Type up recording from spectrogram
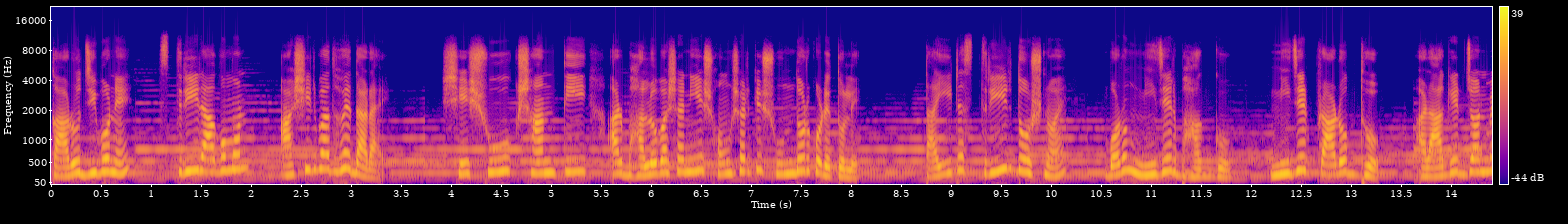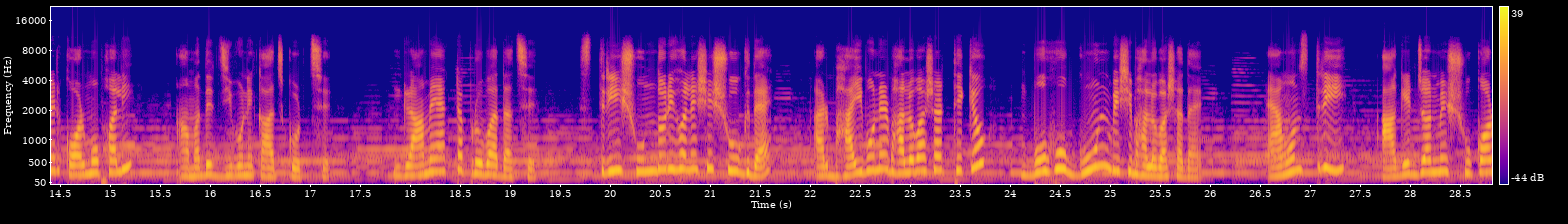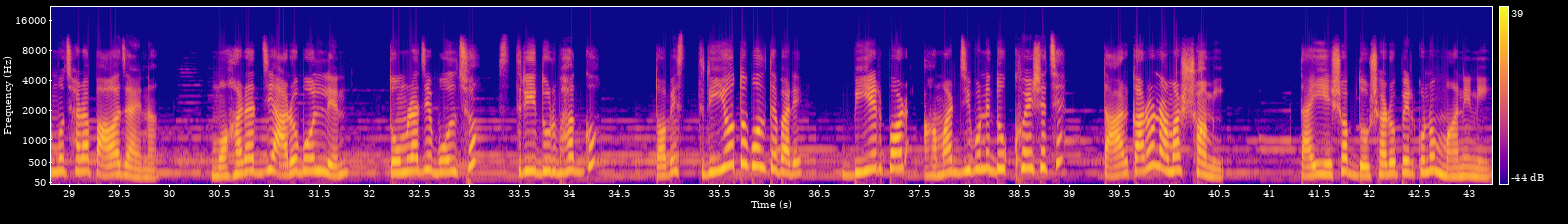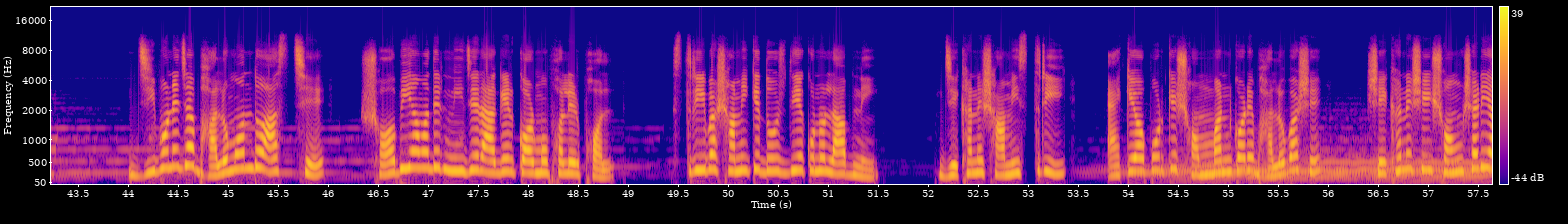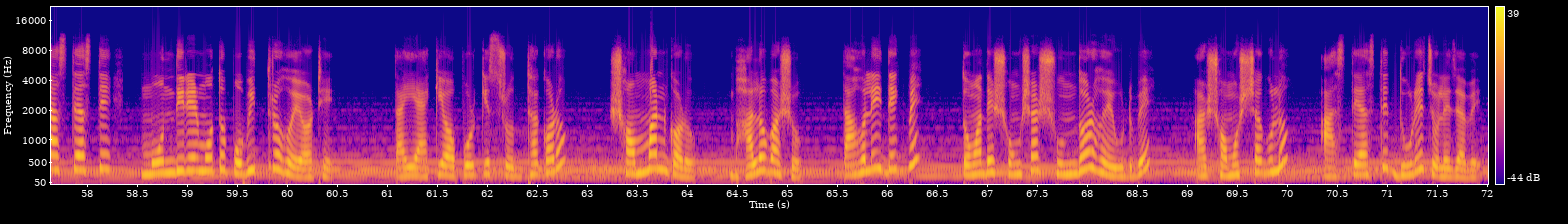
কারও জীবনে স্ত্রীর আগমন আশীর্বাদ হয়ে দাঁড়ায়। সে সুখ, শান্তি আর ভালোবাসা নিয়ে সংসারকে সুন্দর করে তোলে। তাই এটা স্ত্রীর দোষ নয়, বরং নিজের ভাগ্য, নিজের প্রারব্ধ আর আগের জন্মের কর্মফলই আমাদের জীবনে কাজ করছে। গ্রামে একটা প্রবাদ আছে, স্ত্রী সুন্দরী হলে সে সুখ দেয় আর ভাই বোনের ভালোবাসার থেকেও বহু গুণ বেশি ভালোবাসা দেয়। এমন স্ত্রী আগের জন্মের সুকর্ম ছাড়া পাওয়া যায় না। মহারাজজি আরও বললেন, তোমরা যে বলছো, স্ত্রী দুর্ভাগ্য, তবে স্ত্রীও তো বলতে পারে, বিয়ের পর আমার জীবনে দুঃখ এসেছে, তার কারণ আমার স্বামী। তাই এসব দোষারোপের কোনো মানে নেই। জীবনে যা ভালো মন্দ আসছে, সবই আমাদের নিজের আগের কর্মফলের ফল। স্ত্রী বা স্বামীকে দোষ দিয়ে কোনো লাভ নেই। যেখানে স্বামী স্ত্রী একে অপরকে সম্মান করে ভালোবাসে, সেখানে সেই সংসারই আস্তে আস্তে মন্দিরের মতো পবিত্র হয়ে ওঠে। তাই একে অপরকে শ্রদ্ধা করো, সম্মান করো, ভালোবাসো, তাহলেই দেখবে তোমাদের সংসার সুন্দর হয়ে উঠবে আর সমস্যাগুলো আস্তে আস্তে দূরে চলে যাবে।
